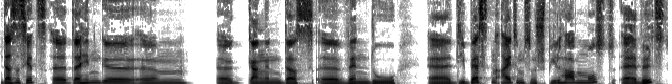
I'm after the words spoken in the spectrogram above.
das ist jetzt äh, dahin ge, ähm, äh, gegangen, dass äh, wenn du äh, die besten Items im Spiel haben musst, äh, willst,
